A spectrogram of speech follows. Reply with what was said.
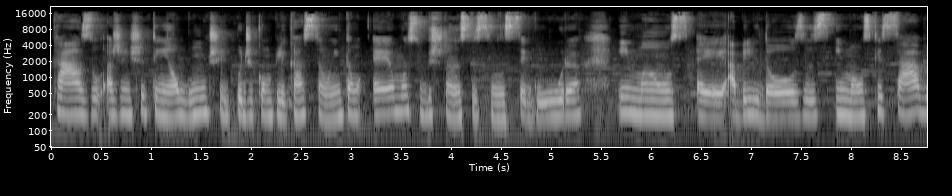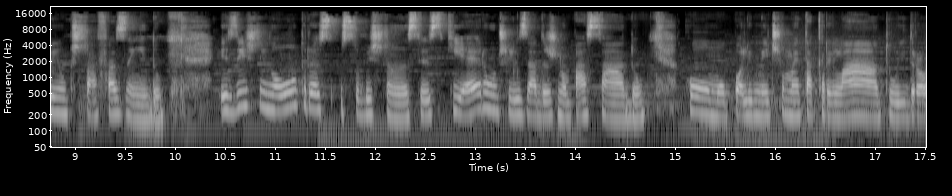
caso a gente tenha algum tipo de complicação. Então, é uma substância assim, segura, em mãos é, habilidosas, em mãos que sabem o que está fazendo. Existem outras substâncias que eram utilizadas no passado, como polimetilmetacrilato, hidrogênio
